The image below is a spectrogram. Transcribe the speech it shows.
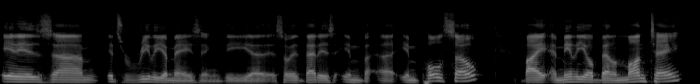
It is um, it's really amazing. The uh, so that is Im- uh, Impulso by Emilio Belmonte.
